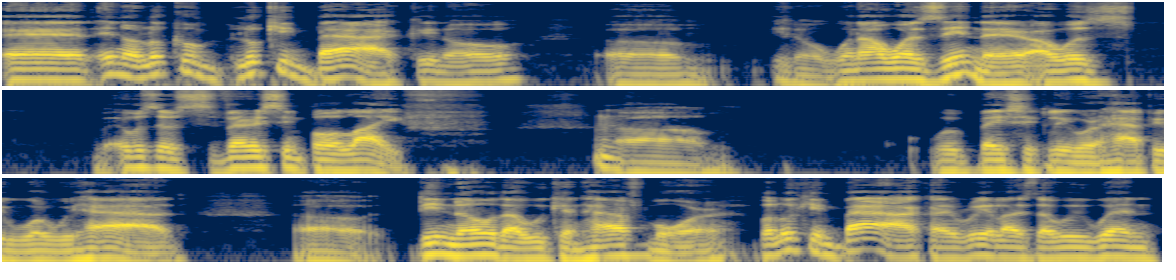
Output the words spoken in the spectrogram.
and you know, looking looking back, you know, um, you know, when I was in there, I was it was a very simple life. Mm. Um, we basically were happy with what we had. Uh, didn't know that we can have more, but looking back, I realized that we went,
